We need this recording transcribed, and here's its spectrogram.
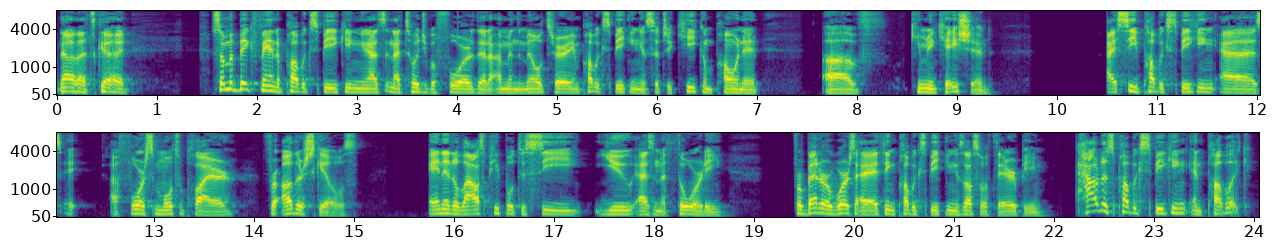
No, that's good. So I'm a big fan of public speaking, and, as, and I told you before that I'm in the military, and public speaking is such a key component of communication. I see public speaking as a, a force multiplier for other skills, and it allows people to see you as an authority for better or worse, I, think public speaking is also a therapy. How does public speaking in public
